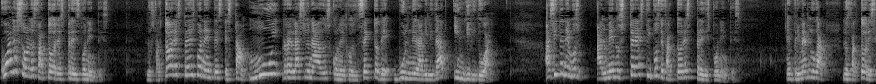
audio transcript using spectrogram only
cuáles son los factores predisponentes? Los factores predisponentes están muy relacionados con el concepto de vulnerabilidad individual. Así tenemos al menos tres tipos de factores predisponentes. En primer lugar, los factores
